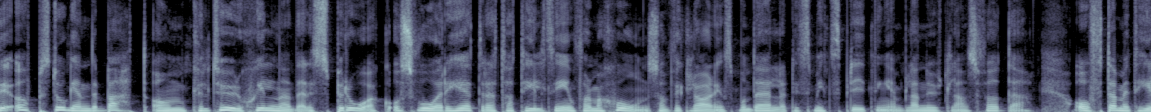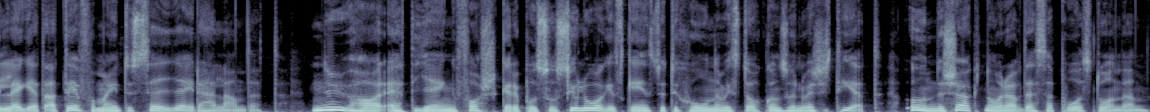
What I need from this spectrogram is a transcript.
Det uppstod en debatt om kulturskillnader, språk och svårigheter att ta till sig information som förklaringsmodeller till smittspridningen bland utlandsfödda. Ofta med tillägget att det får man ju inte säga i det här landet. Nu har ett gäng forskare på sociologiska institutionen vid Stockholms universitet undersökt några av dessa påståenden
